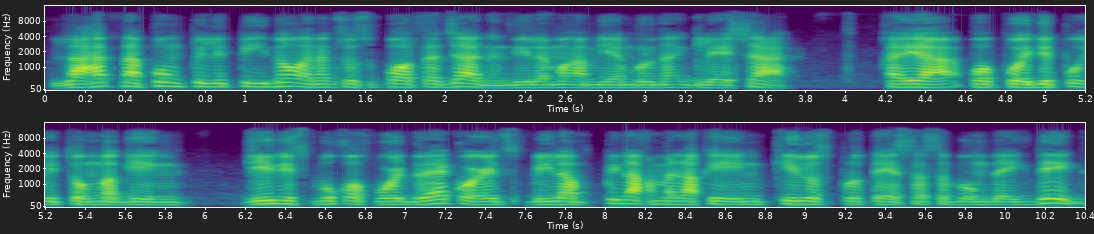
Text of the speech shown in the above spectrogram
Lahat na pong Pilipino ang nagsusuporta dyan, hindi lang mga miyembro ng iglesia. Kaya po pwede po itong maging Guinness Book of World Records bilang pinakamalaking kilos protesta sa buong daigdig.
